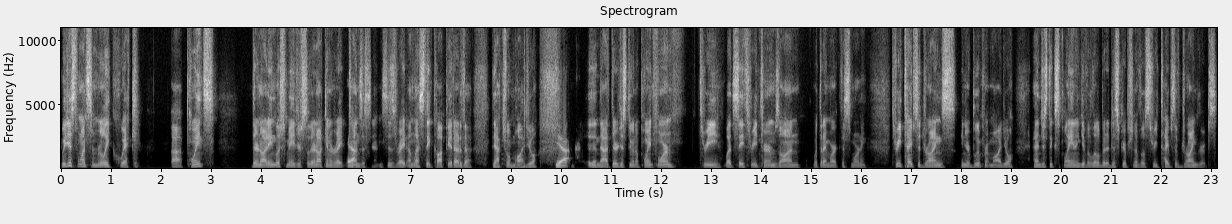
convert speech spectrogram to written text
we just want some really quick uh, points they're not English majors, so they're not going to write yeah. tons of sentences, right? Unless they copy it out of the, the actual module. Yeah. Other than that, they're just doing a point form. Three, let's say three terms on what did I mark this morning? Three types of drawings in your blueprint module, and just explain and give a little bit of description of those three types of drawing groups.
